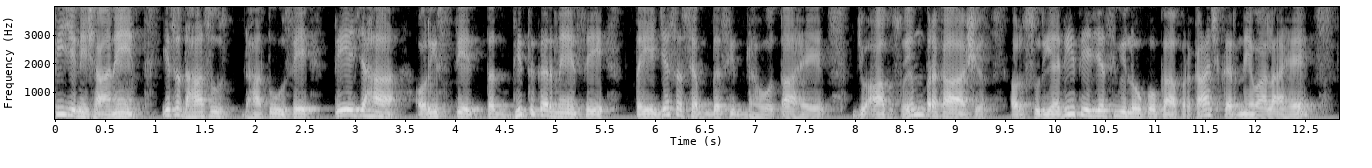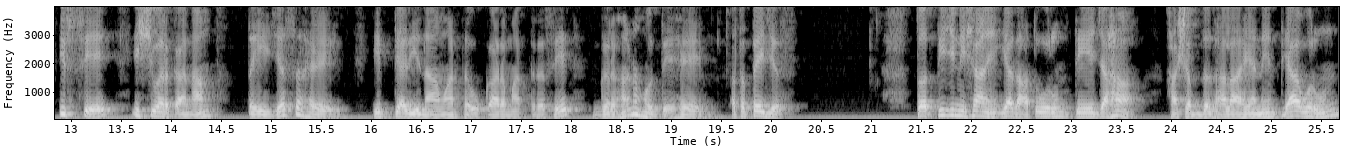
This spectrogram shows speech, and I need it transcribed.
तीज निशाने इस धासू धातु से तेज और इससे तद्धित करने से तेजस शब्द सिद्ध होता है, जो आप स्वयं प्रकाश और सूर्यादि तेजस्वी लोगों का प्रकाश करने वाला है, इससे ईश्वर का नाम तेजस है। इत्यादि नामार्थ उकार मात्र से ग्रहण होते हैं। आता तेजस। तर तीज निशाणे या धातूवरून तेज, हा शब्द झाला आहे आणि त्यावरून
